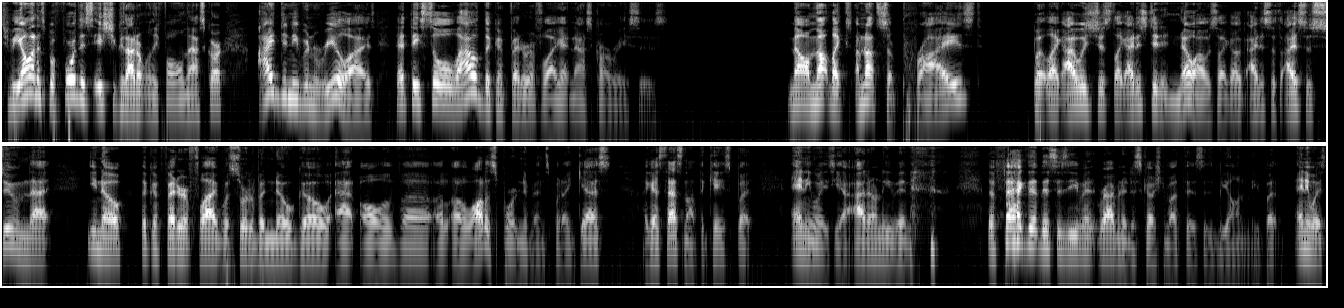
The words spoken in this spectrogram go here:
to be honest, before this issue, because I don't really follow NASCAR, I didn't even realize that they still allowed the Confederate flag at NASCAR races. Now I'm not like I'm not surprised, but like I was just like I just didn't know. I was like I just I just assumed that you know the Confederate flag was sort of a no go at all of uh, a, a lot of sporting events. But I guess I guess that's not the case. But anyways, yeah, I don't even. the fact that this is even we're having a discussion about this is beyond me. But anyways,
